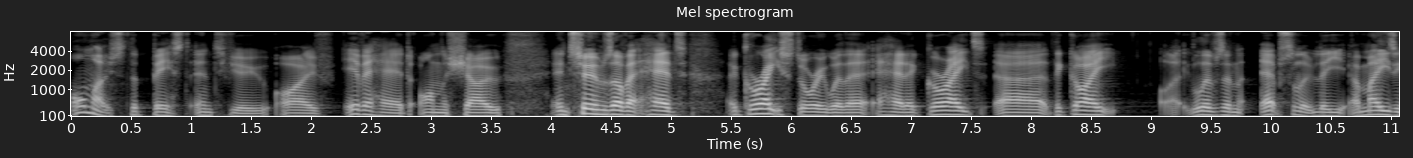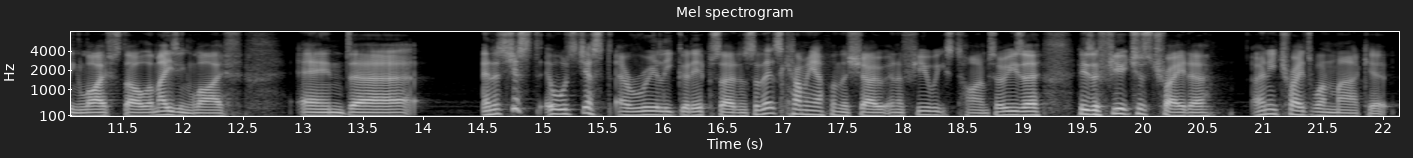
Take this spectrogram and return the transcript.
almost the best interview I've ever had on the show in terms of it had a great story with it, it had a great, uh, the guy lives an absolutely amazing lifestyle, amazing life, and, uh, and it's just it was just a really good episode. And so that's coming up on the show in a few weeks time. So he's a he's a futures trader only trades one market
